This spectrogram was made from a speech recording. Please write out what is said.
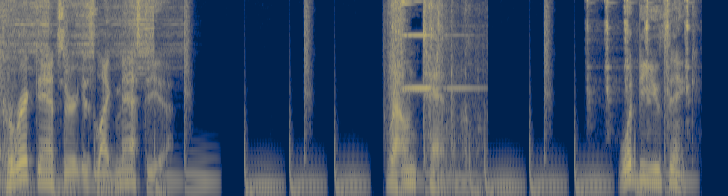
The correct answer is like Nastya. Round 10. What do you think?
